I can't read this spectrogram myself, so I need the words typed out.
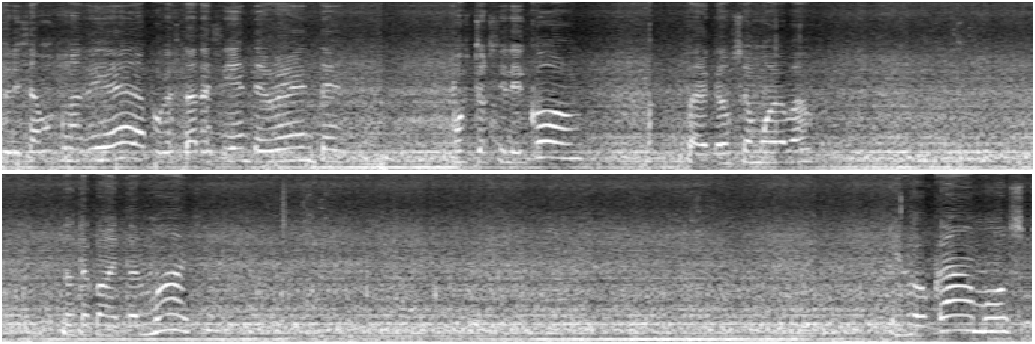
Utilizamos una tijera porque está recientemente puesto el silicón para que no se mueva. No te conecta el macho. Y enfocamos.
